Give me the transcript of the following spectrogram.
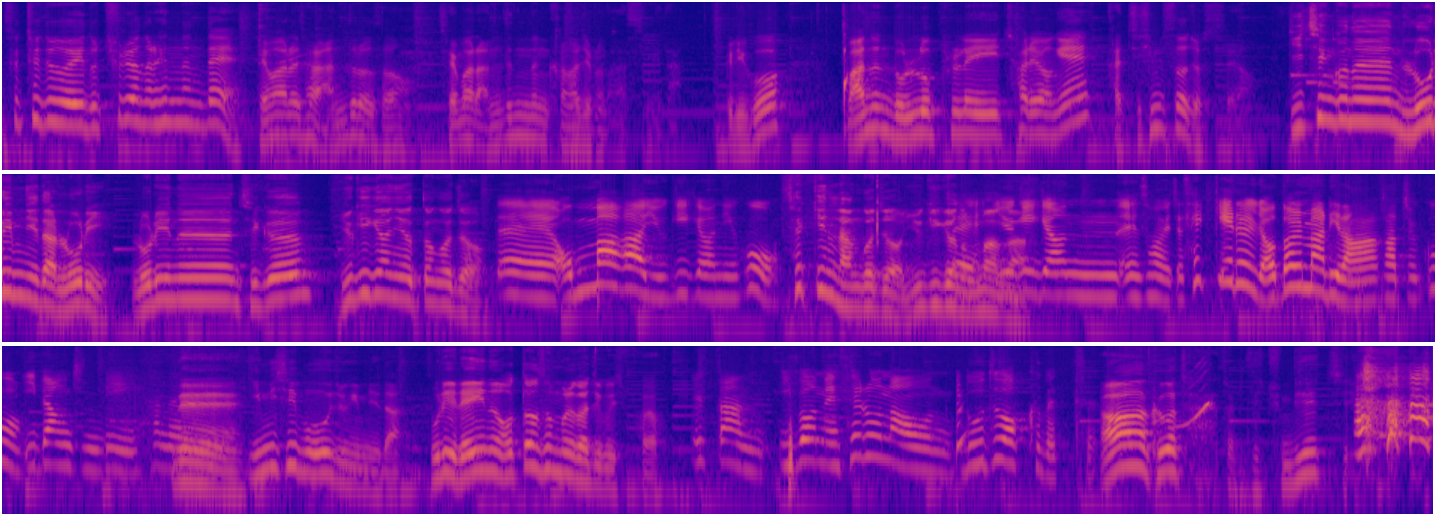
스튜디오에도 출연을 했는데 제 말을 잘 안 들어서 제 말 안 듣는 강아지로 나왔습니다. 그리고 많은 놀로 플레이 촬영에 같이 힘써줬어요. 이 친구는 로리입니다. 로리. 로리는 지금 유기견이었던 거죠. 네 엄마가 유기견이고 새끼는 난 거죠. 유기견 네, 엄마가. 유기견에서 이제 새끼를 8마리 낳아가지고 입양 준비하는 네, 임시 보호 중입니다. 우리 레이는 어떤 선물 가지고 싶어요? 일단 이번에 새로 나온 nose work 매트 아, 그거 잘 준비했지.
